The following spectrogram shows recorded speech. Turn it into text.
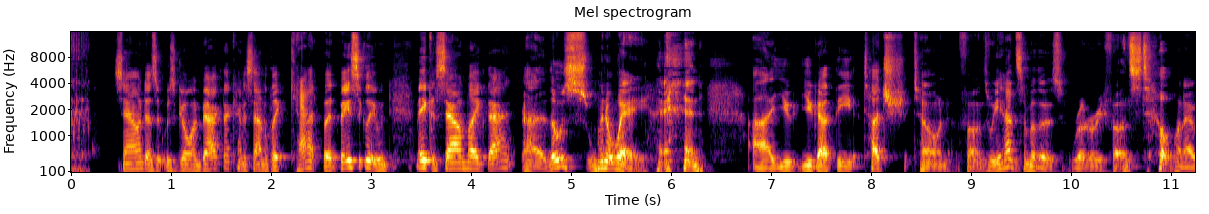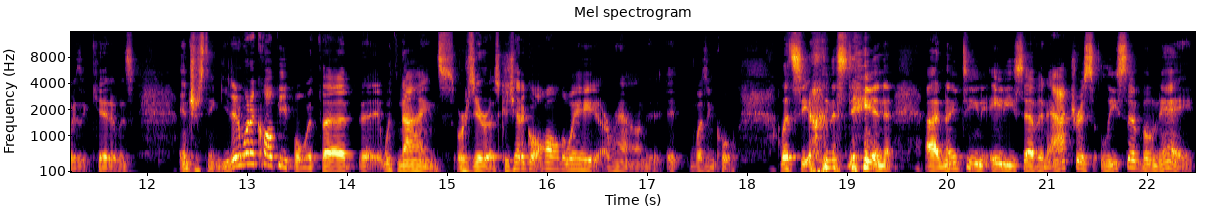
sound as it was going back. That kind of sounded like a cat, but basically it would make a sound like that. Uh, those went away and uh, you, you got the touch tone phones. We had some of those rotary phones still when I was a kid. It was interesting. You didn't want to call people with uh, with nines or zeros because you had to go all the way around. It, it, wasn't cool. Let's see. On this day in uh, 1987, actress Lisa Bonet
